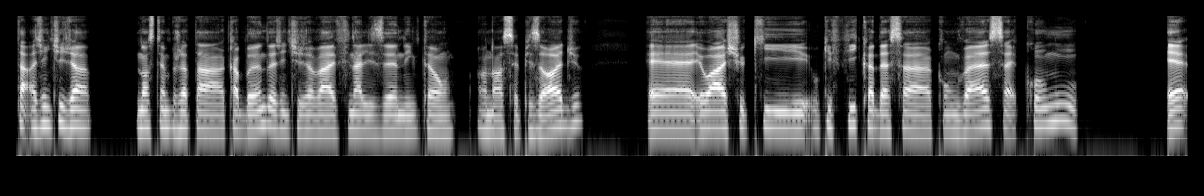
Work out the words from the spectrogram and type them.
Tá, a gente já... Nosso tempo já está acabando, a gente já vai finalizando, então, o nosso episódio. É, eu acho que o que fica dessa conversa é como é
